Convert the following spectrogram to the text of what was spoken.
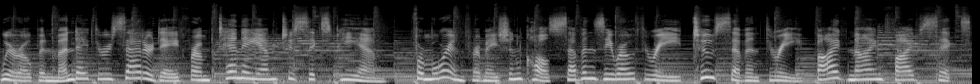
We're open Monday through Saturday from 10 a.m. to 6 p.m. For more information, call 703 273 5956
